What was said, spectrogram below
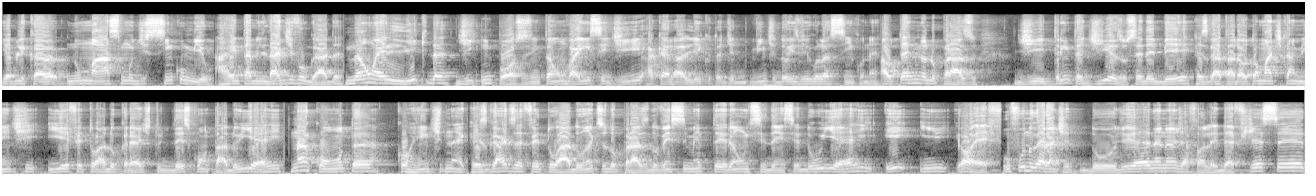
e aplicar no máximo de 5 mil. A rentabilidade divulgada não é líquida de impostos, então vai incidir aquela alíquota de 22,5, né? Ao término do prazo de 30 dias, o CDB resgatará automaticamente e efetuado o crédito descontado IR na conta corrente NEC. Resgates efetuados antes do prazo do vencimento terão incidência do IR e IOF. O fundo garantidor de já falei do FGC,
